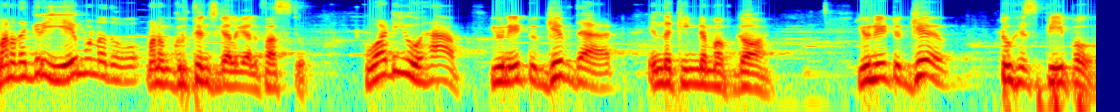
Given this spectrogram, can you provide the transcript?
మన దగ్గర ఏమున్నదో మనం గుర్తించగలగాలి first. What you have? You need to give that in the kingdom of God you need to give to his people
